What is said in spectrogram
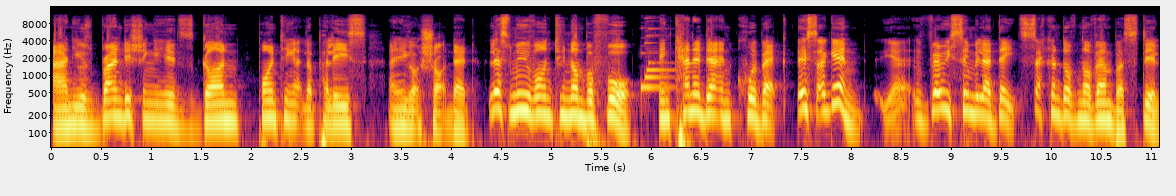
and he was brandishing his gun, pointing at the police and he got shot dead. Let's move on to number four. In Canada and Quebec. This again, yeah, very similar date, 2nd of November still.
